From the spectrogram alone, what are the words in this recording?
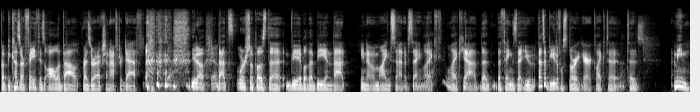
but because our faith is all about resurrection after death Yeah. you know Yeah. that's we're supposed to be able to be in that you know mindset of saying like like yeah the the things that you that's a beautiful story Garrick like to to I mean,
